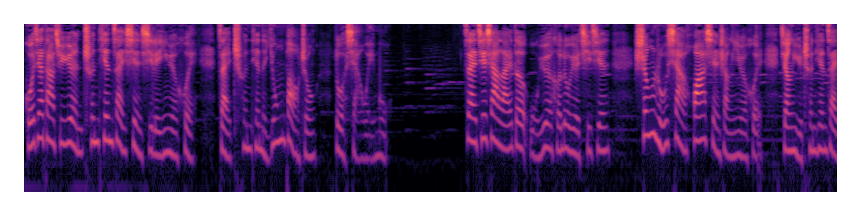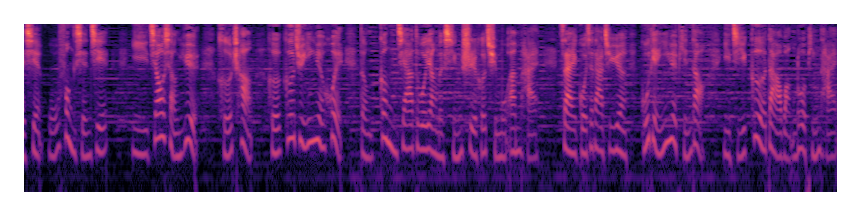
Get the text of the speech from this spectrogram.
国家大剧院“春天再现”系列音乐会在春天的拥抱中落下帷幕。在接下来的五月和六月期间，生如夏花线上音乐会将与春天在线无缝衔接，以交响乐、合唱和歌剧音乐会等更加多样的形式和曲目安排，在国家大剧院古典音乐频道以及各大网络平台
